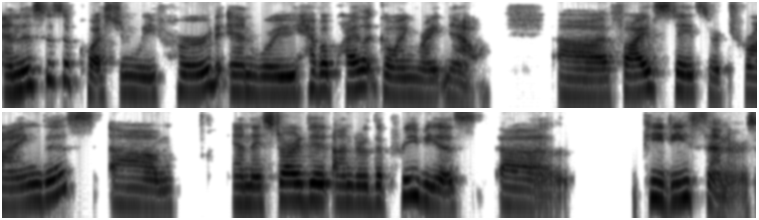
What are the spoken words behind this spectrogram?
And this is a question we've heard, and we have a pilot going right now. Uh, five states are trying this, um, and they started it under the previous uh, PD centers,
